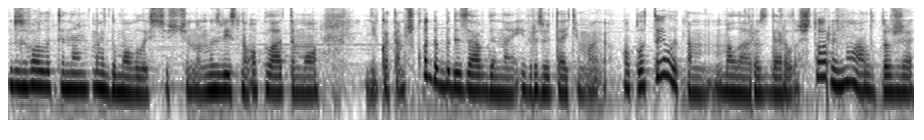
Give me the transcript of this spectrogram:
дозволити нам. Ми домовилися, що ну ми, звісно, оплатимо, яка там шкода буде завдана, і в результаті ми оплатили. Там мала роздерла штори, ну але то вже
